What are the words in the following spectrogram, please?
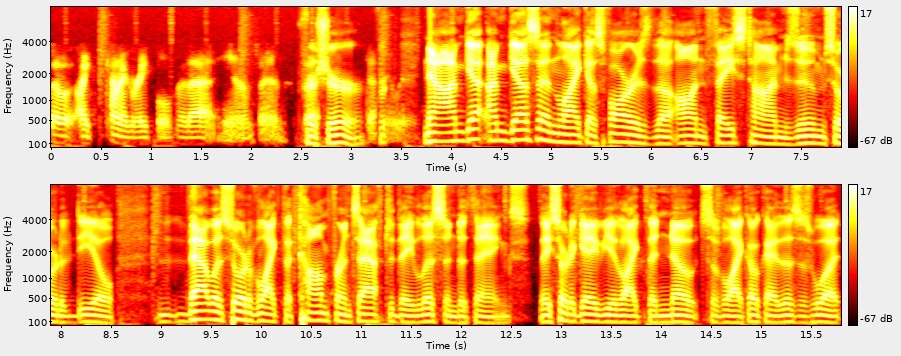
so like kind of grateful for that. You know what I'm saying? for But sure For- Definitely. Now I'm ge- I'm guessing like as far as the on FaceTime Zoom sort of deal, that was sort of like the conference after they listened to things. They sort of gave you like the notes of like, okay, this is what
